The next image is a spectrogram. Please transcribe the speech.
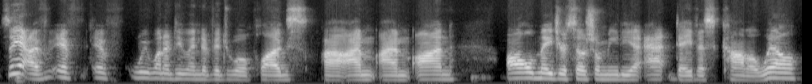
so yeah, if if, if we want to do individual plugs, uh, I'm I'm on all major social media at Davis, comma Will.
